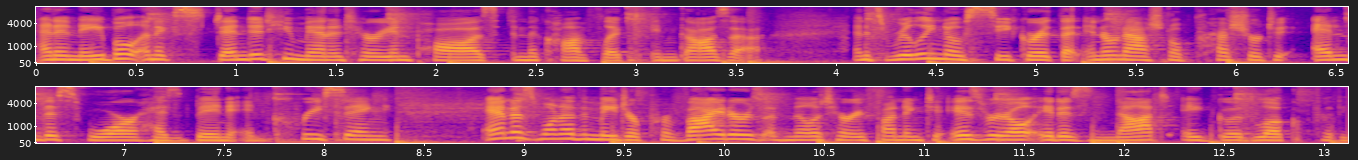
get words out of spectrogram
and enable an extended humanitarian pause in the conflict in Gaza. And it's really no secret that international pressure to end this war has been increasing. And as one of the major providers of military funding to Israel, it is not a good look for the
